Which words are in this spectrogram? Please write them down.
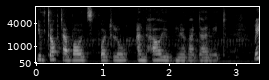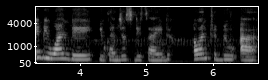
You've talked about sport law and how you've never done it. Maybe one day you can just decide, I want to do a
